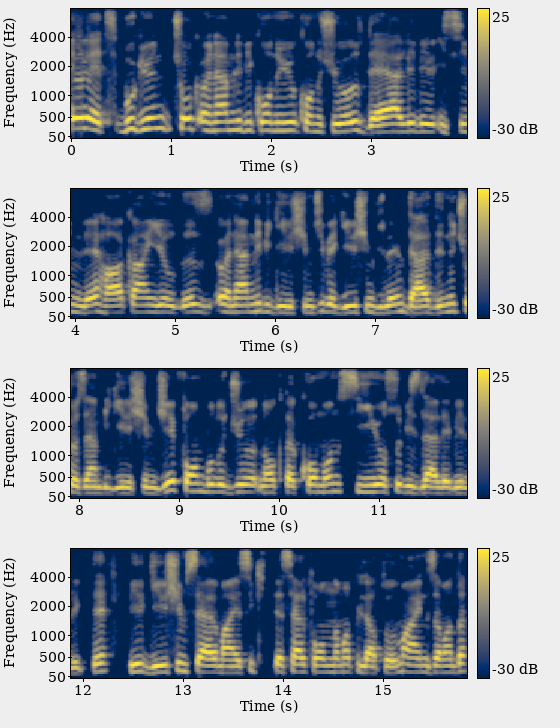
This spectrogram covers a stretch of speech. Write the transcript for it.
Evet, bugün çok önemli bir konuyu konuşuyoruz. Değerli bir isimle Hakan Yıldız, önemli bir girişimci ve girişimcilerin derdini çözen bir girişimci. Fonbulucu.com'un CEO'su bizlerle birlikte. Bir girişim sermayesi kitlesel fonlama platformu. Aynı zamanda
